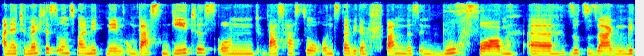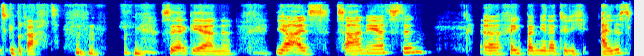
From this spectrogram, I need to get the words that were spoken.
Annette, möchtest du uns mal mitnehmen? Um was geht es und was hast du uns da wieder Spannendes in Buchform äh, sozusagen mitgebracht? Sehr gerne. Ja, als Zahnärztin äh, fängt bei mir natürlich alles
